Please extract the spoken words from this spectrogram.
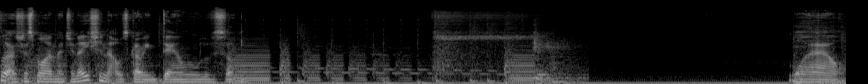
Thought that was just my imagination that was going down all of a sudden. Wow,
